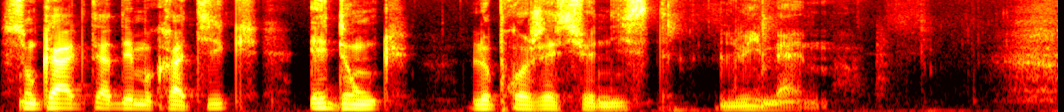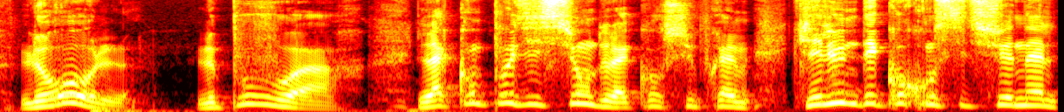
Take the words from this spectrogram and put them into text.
son caractère démocratique et donc le projet sioniste lui-même. Le rôle, le pouvoir, la composition de la Cour suprême, qui est l'une des cours constitutionnelles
